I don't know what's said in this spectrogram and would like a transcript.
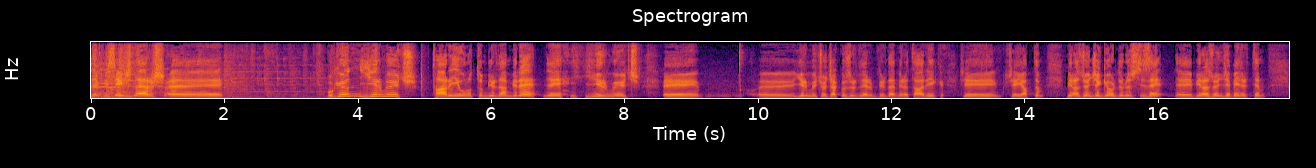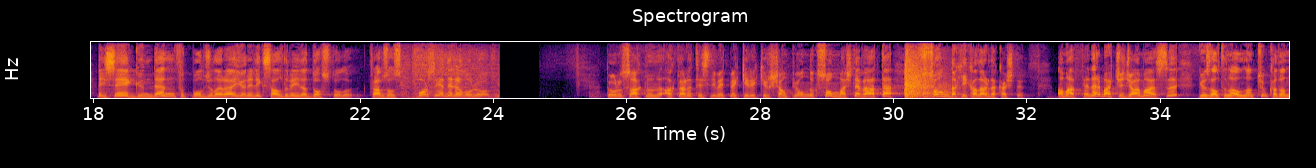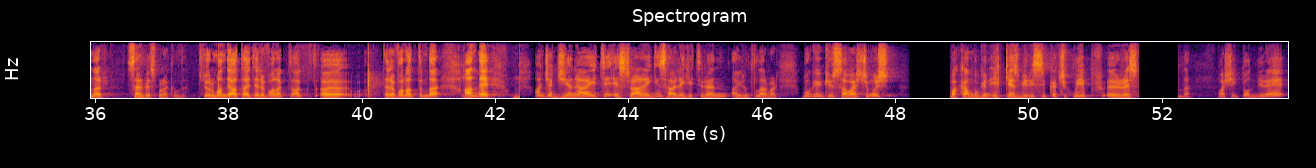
Sevgili seyirciler, eee, bugün 23. Tarihi unuttum birdenbire. Eee, 23. eee, eee, 23 Ocak özür dilerim. Birdenbire tarihi şey, şey yaptım. Biraz önce gördünüz size eee, biraz önce belirttim. ise günden futbolculara yönelik saldırıyla dost dolu. Trabzonspor borsaya neler oluyor? Doğrusu aklını, aklarını teslim etmek gerekir. Şampiyonluk son maçta ve hatta son dakikalarda kaçtı. Ama Fenerbahçe camiası gözaltına alınan tüm kadınlar serbest bırakıldı. İstiyorum Hande Atay telefon aktı, akt- e, telefon attığımda Hande ancak cinayeti esrarengiz hale getiren ayrıntılar var. Bugünkü savaşçımız bakan bugün ilk kez bir isim açıklayıp e, resmen Washington Nire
